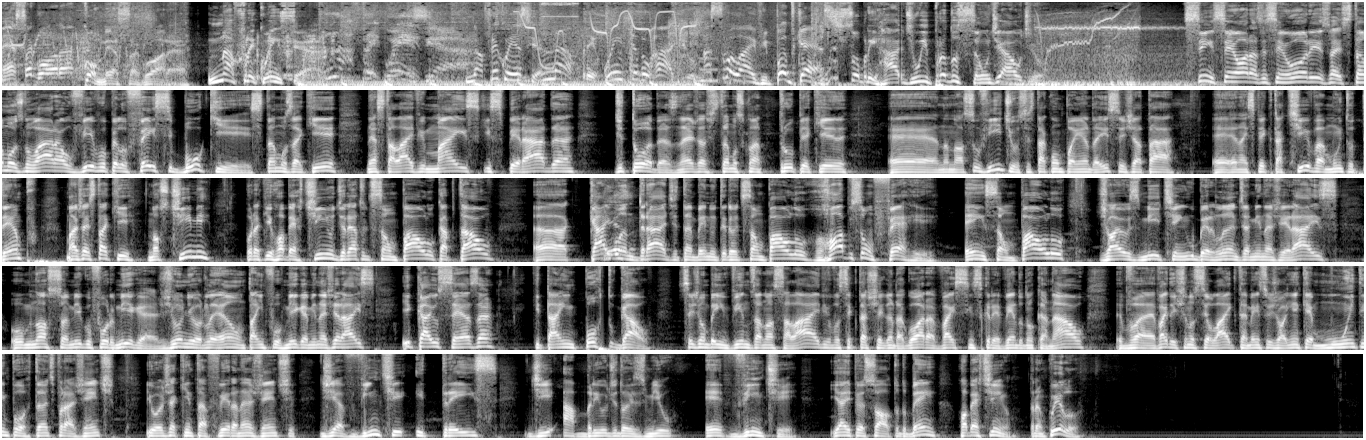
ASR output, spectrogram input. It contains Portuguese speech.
Começa agora. Começa agora. Na frequência. Na frequência. Na frequência. Na frequência do rádio. A sua live podcast. Sobre rádio e produção de áudio. Sim, senhoras e senhores, já estamos no ar ao vivo pelo Facebook. Estamos aqui nesta live mais que esperada de todas, né? Já estamos com a trupe aqui é, no nosso vídeo. Você está acompanhando aí, você já está é, na expectativa há muito tempo, mas já está aqui nosso time. Por aqui, Robertinho, direto de São Paulo, capital. Uh, Caio Isso. Andrade, também no interior de São Paulo. Robson Ferri, em São Paulo. Joel Smith, em Uberlândia, Minas Gerais. O nosso amigo Formiga, Júnior Leão, está em Formiga, Minas Gerais. E Caio César, que está em Portugal. Sejam bem-vindos à nossa live. Você que está chegando agora, vai se inscrevendo no canal, vai, vai deixando seu like também, seu joinha, que é muito importante para a gente. E hoje é quinta-feira, né, gente? Dia 23 de abril de 2020. E aí, pessoal, tudo bem? Robertinho, tranquilo?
